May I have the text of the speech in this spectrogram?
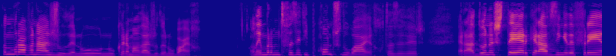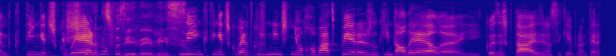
quando morava na ajuda, no, no Caramão da Ajuda, no bairro. Lembro-me de fazer tipo contos do bairro, estás a ver? Era a Dona Esther, que era a vizinha da frente, que tinha descoberto. eu não fazia ideia disso. Sim, que tinha descoberto que os meninos tinham roubado peras do quintal dela e coisas que tais e não sei o quê. Pronto, era,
